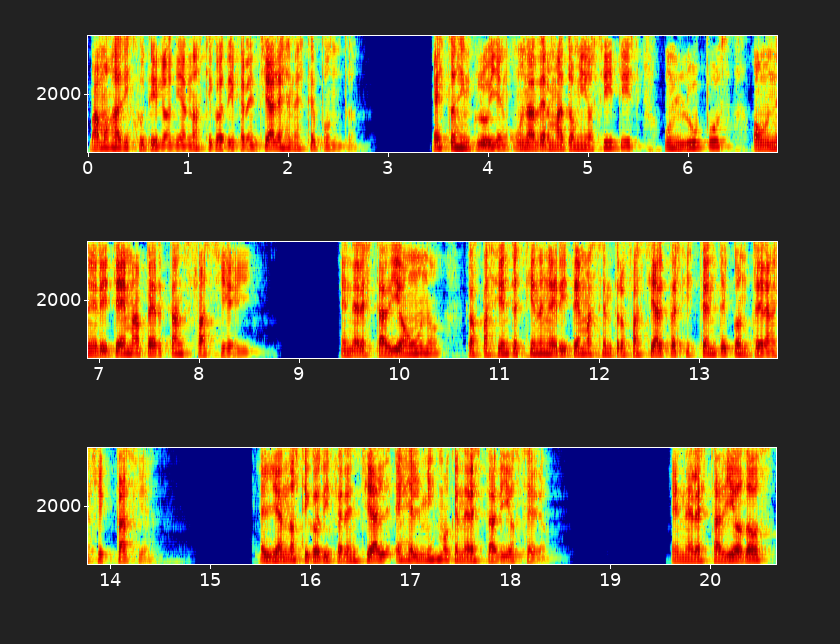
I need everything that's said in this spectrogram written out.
Vamos a discutir los diagnósticos diferenciales en este punto. Estos incluyen una dermatomiositis, un lupus o un eritema pertans faciei. En el estadio 1, los pacientes tienen eritema centrofacial persistente con telangiectasia. El diagnóstico diferencial es el mismo que en el estadio 0. En el estadio 2,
